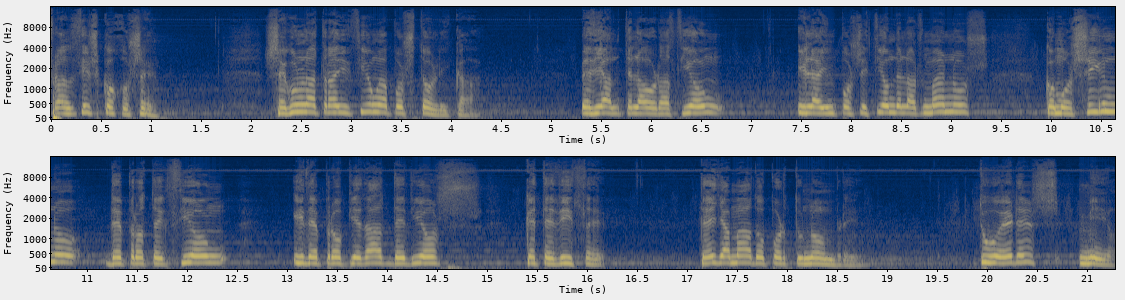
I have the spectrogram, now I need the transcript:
Francisco José, según la tradición apostólica, mediante la oración y la imposición de las manos como signo de protección y de propiedad de Dios que te dice, te he llamado por tu nombre, tú eres mío.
